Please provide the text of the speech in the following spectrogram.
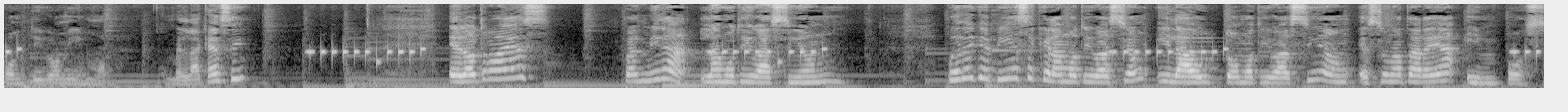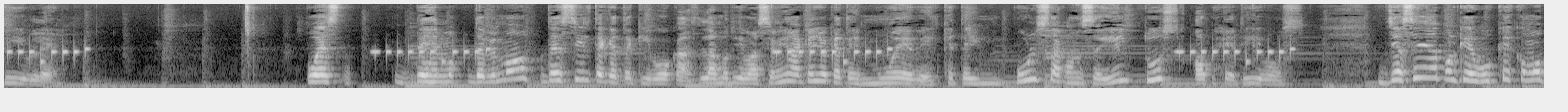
contigo mismo. ¿Verdad que sí? El otro es, pues mira, la motivación. Puede que pienses que la motivación y la automotivación es una tarea imposible. Pues debemos decirte que te equivocas. La motivación es aquello que te mueve, que te impulsa a conseguir tus objetivos. Ya sea porque busques cómo,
